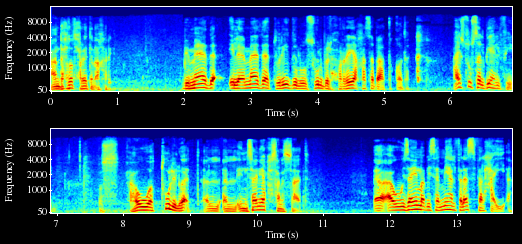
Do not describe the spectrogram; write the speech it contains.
عند حدود حرية الآخرين. بماذا إلى ماذا تريد الوصول بالحرية حسب اعتقادك؟ عايز توصل بيها لفين؟ بص هو طول الوقت ال الإنسان يبحث عن السعادة. أو زي ما بيسميها الفلاسفة الحقيقة.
